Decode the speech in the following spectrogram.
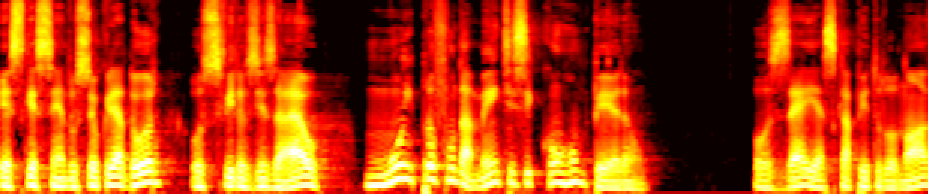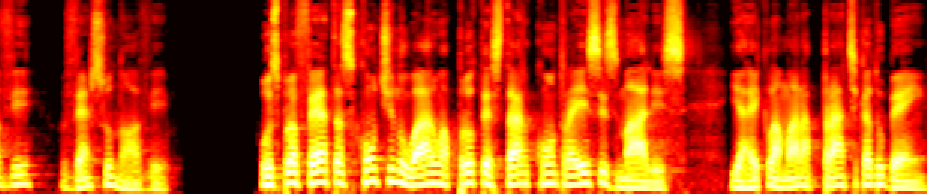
Esquecendo seu Criador, os filhos de Israel muito profundamente se corromperam. Oséias capítulo 9, verso 9. Os profetas continuaram a protestar contra esses males e a reclamar a prática do bem.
